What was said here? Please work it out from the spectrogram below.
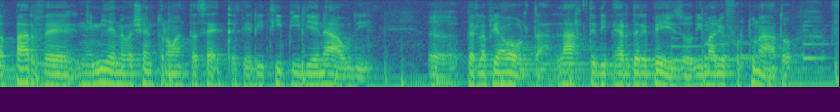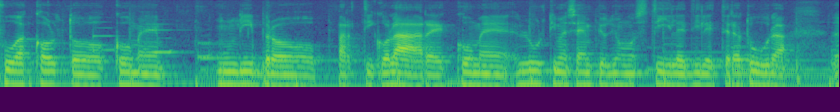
apparve nel 1997 per i tipi di Enaudi eh, per la prima volta L'arte di perdere peso di Mario Fortunato fu accolto come un libro particolare, come l'ultimo esempio di uno stile di letteratura eh,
